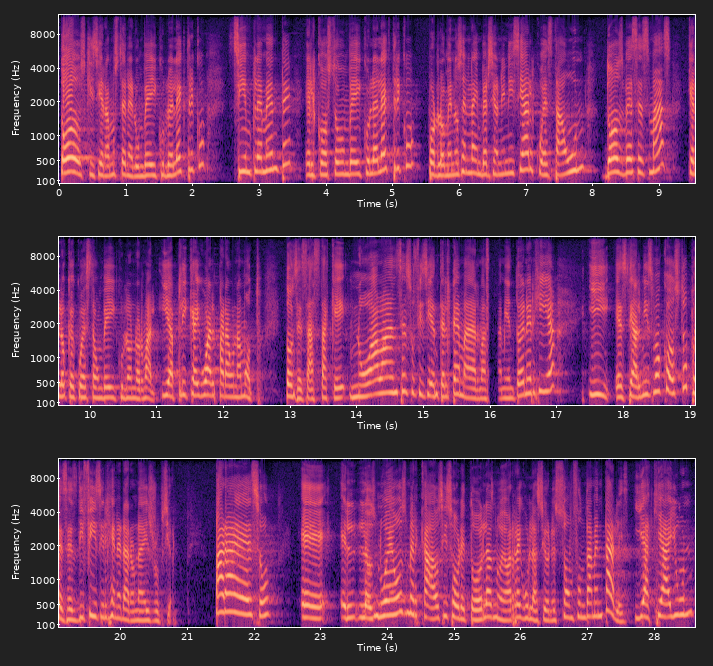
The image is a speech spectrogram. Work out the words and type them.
Todos quisiéramos tener un vehículo eléctrico, simplemente el costo de un vehículo eléctrico, por lo menos en la inversión inicial, cuesta aún dos veces más que lo que cuesta un vehículo normal y aplica igual para una moto. Entonces, hasta que no avance suficiente el tema de almacenamiento de energía y esté al mismo costo, pues es difícil generar una disrupción. Para eso, eh, los nuevos mercados y sobre todo las nuevas regulaciones son fundamentales. Y aquí hay un,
